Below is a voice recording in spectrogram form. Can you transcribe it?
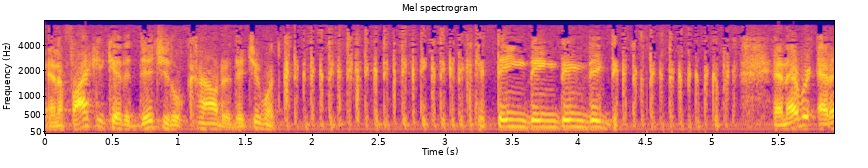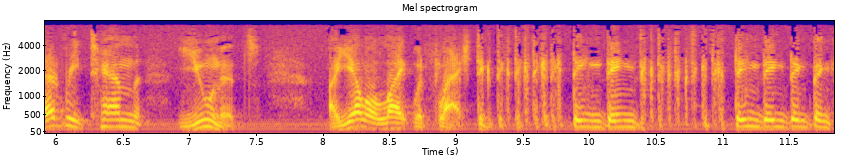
And if I could get a digital counter that you went ding, ding, ding, ding, and every at every ten units, a yellow light would flash. Ding, ding, ding, ding, ding, ding, ding.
